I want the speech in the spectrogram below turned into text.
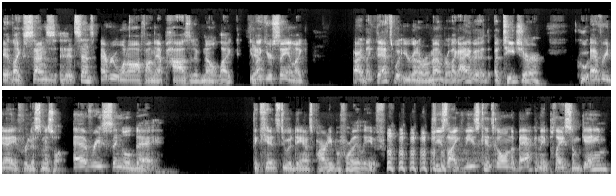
it like sends it sends everyone off on that positive note. Like Yeah. like you're saying, like, all right, like that's what you're gonna remember. Like I have a, a teacher who every day for dismissal, every single day, the kids do a dance party before they leave. She's like, these kids go in the back and they play some game.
